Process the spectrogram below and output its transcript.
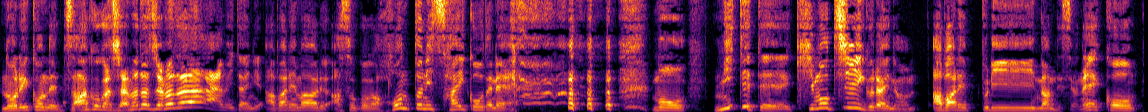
乗り込んでザコが邪魔だ邪魔だみたいに暴れ回るあそこが本当に最高でね。もう、見てて気持ちいいぐらいの暴れっぷりなんですよね。こう、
